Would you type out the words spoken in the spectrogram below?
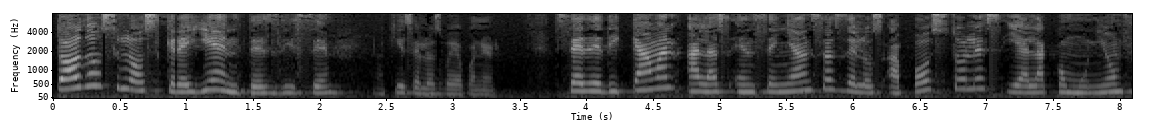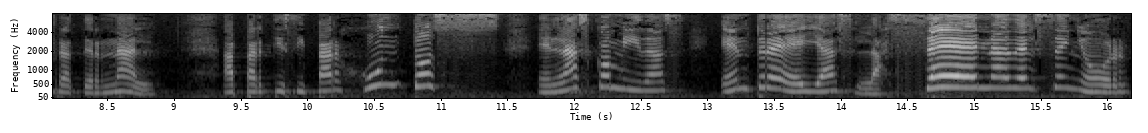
Todos los creyentes, dice, aquí se los voy a poner, se dedicaban a las enseñanzas de los apóstoles y a la comunión fraternal, a participar juntos en las comidas, entre ellas la cena del Señor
